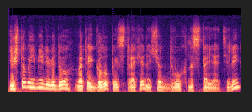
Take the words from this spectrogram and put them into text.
И что вы имели в виду в этой глупой строфе насчет двух настоятелей?»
